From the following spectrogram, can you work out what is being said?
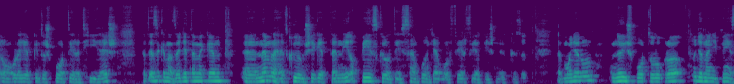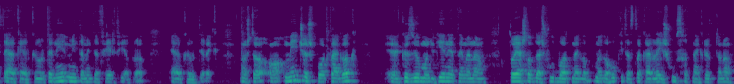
ahol egyébként a sportélet híres. Tehát ezeken az egyetemeken nem lehet különbséget tenni a pénzköltés szempontjából férfiak és nők között. Tehát magyarul a női sportolókra ugyanannyi pénzt el kell költeni, mint amit a férfiakra elköltenek. Most a, a major sportágak közül mondjuk ilyen értelemben a tojáslabdás futballt, meg a, meg a hokit, ezt akár le is húzhatnánk rögtön a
